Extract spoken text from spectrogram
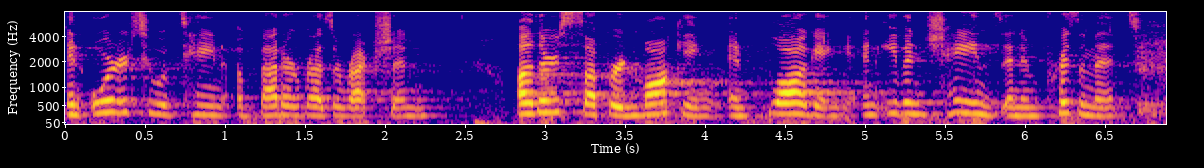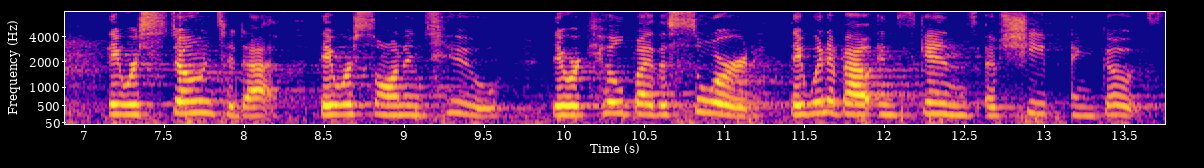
in order to obtain a better resurrection. Others suffered mocking and flogging and even chains and imprisonment. They were stoned to death. They were sawn in two. They were killed by the sword. They went about in skins of sheep and goats,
